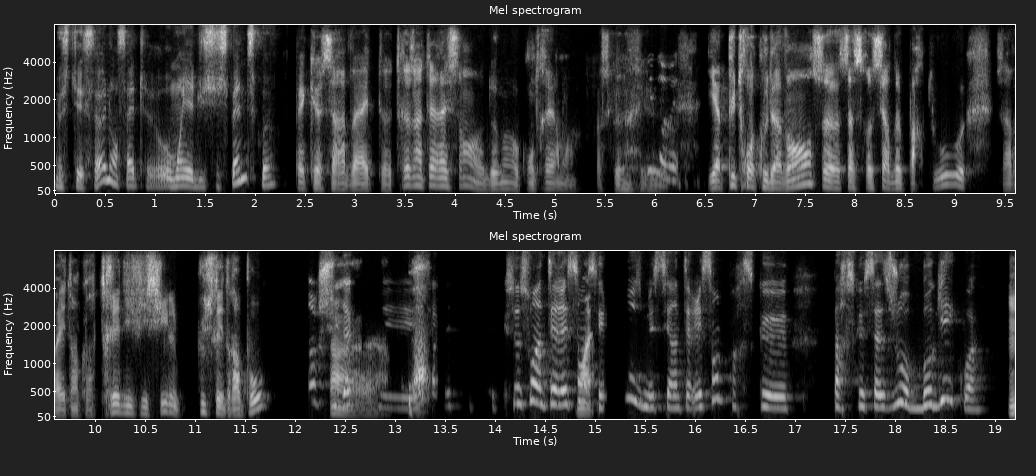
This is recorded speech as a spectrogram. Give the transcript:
mais c'était fun en fait. Au moins il y a du suspense quoi. Fait que ça va être très intéressant euh, demain, au contraire, moi. Parce que il y a plus trois coups d'avance, euh, ça se resserre de partout, ça va être encore très difficile, plus les drapeaux. non, je suis Ah, d'accord. Que ce soit intéressant, Ouais. c'est une chose, mais c'est intéressant parce que, parce que ça se joue au bogey, quoi. Mm.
